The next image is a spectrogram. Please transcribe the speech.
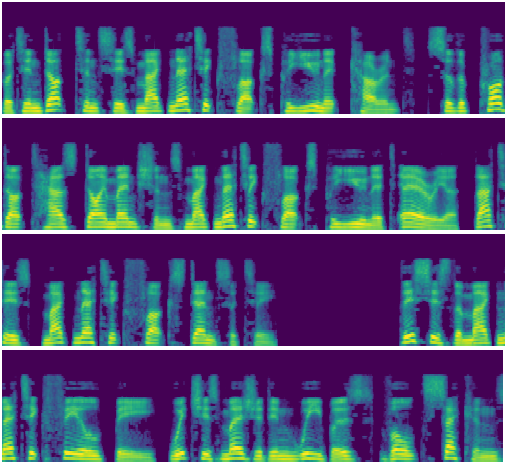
but inductance is magnetic flux per unit current, so the product has dimensions magnetic flux per unit area, that is, magnetic flux density. This is the magnetic field B, which is measured in Webers volt seconds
